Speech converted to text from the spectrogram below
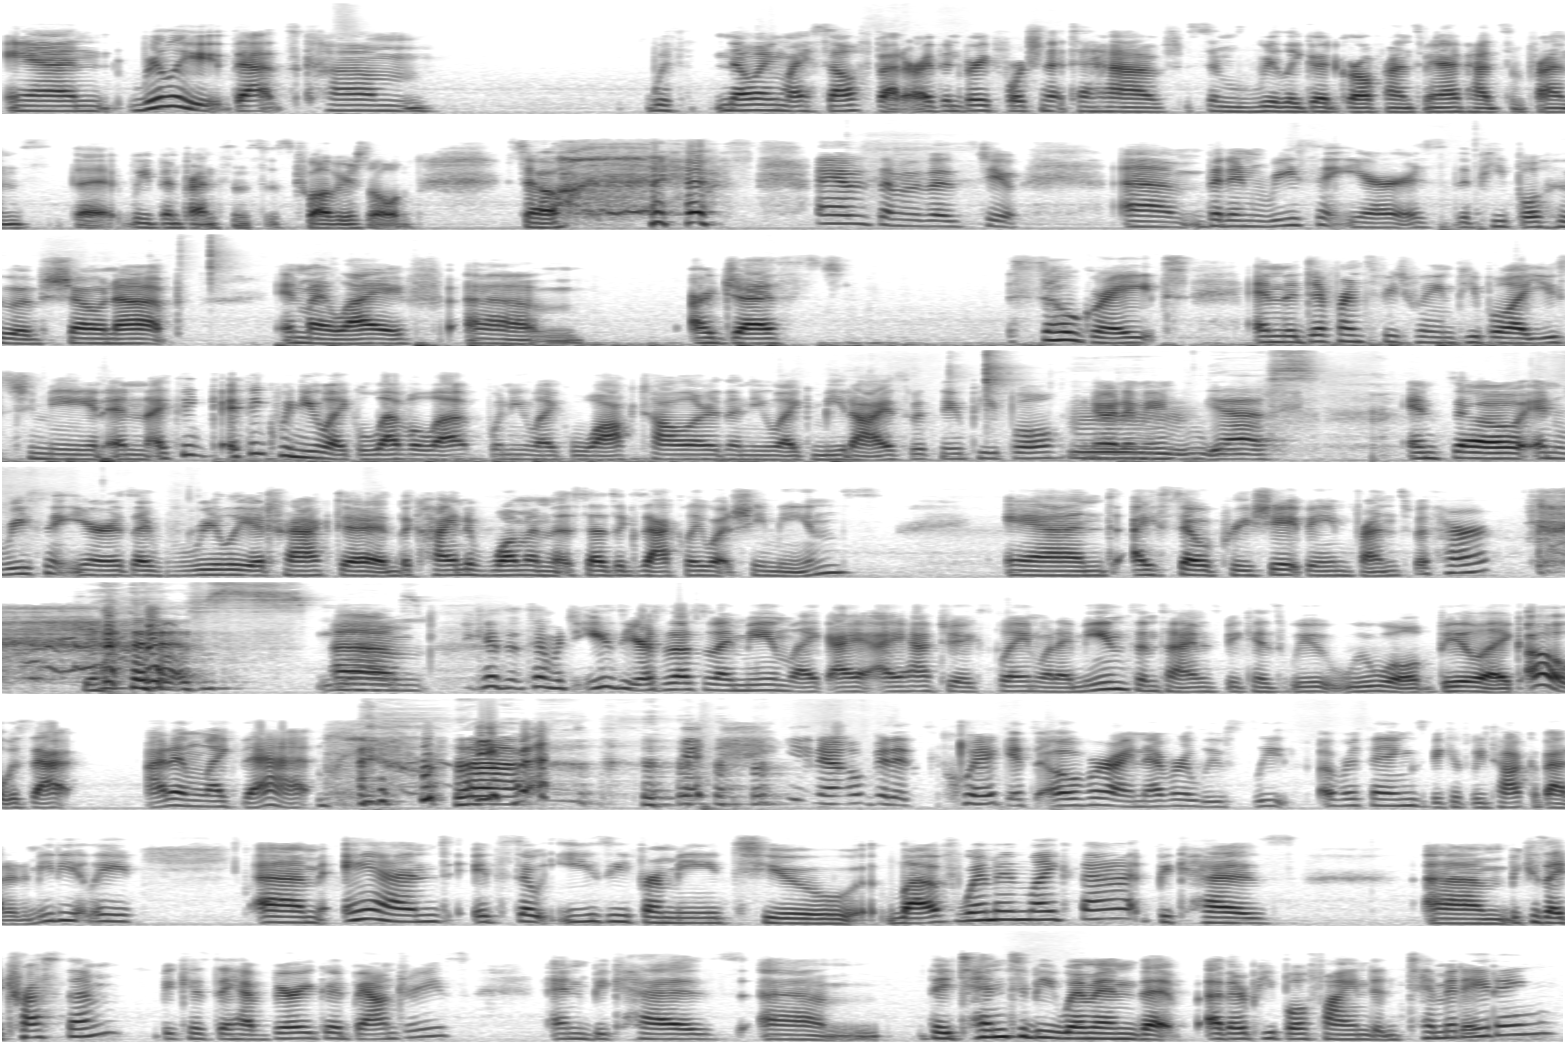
And really, that's come with knowing myself better. I've been very fortunate to have some really good girlfriends. I mean, I've had some friends that we've been friends since I was 12 years old. So I have some of those too. Um, but in recent years, the people who have shown up in my life um, are just so great and the difference between people I used to meet and I think I think when you like level up when you like walk taller then you like meet eyes with new people you know what I mean mm, yes and so in recent years I've really attracted the kind of woman that says exactly what she means and I so appreciate being friends with her yes Yes. Um, because it's so much easier. So that's what I mean. Like I, I have to explain what I mean sometimes because we we will be like, oh, was that I didn't like that. you know, but it's quick, it's over. I never lose sleep over things because we talk about it immediately. Um, and it's so easy for me to love women like that because um, because I trust them, because they have very good boundaries, and because um, they tend to be women that other people find intimidating.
